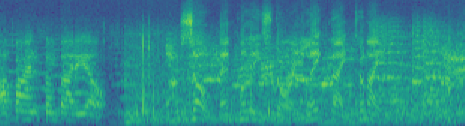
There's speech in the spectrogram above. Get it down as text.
I'll find somebody else. So, then Police Story, late night tonight.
